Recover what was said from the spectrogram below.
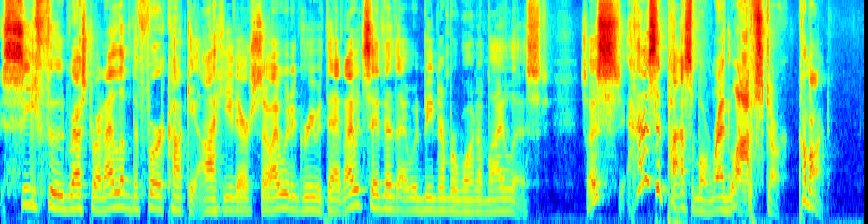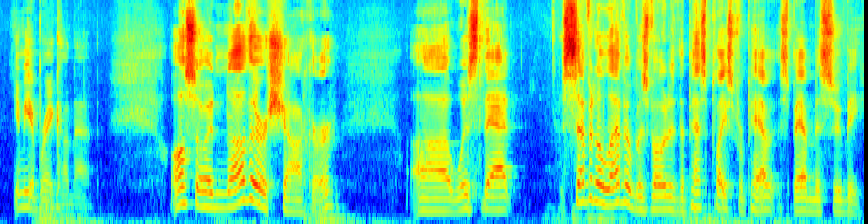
seafood restaurant. I love the furikake ahi there, so I would agree with that. I would say that that would be number one on my list. So how is it possible, Red Lobster? Come on, give me a break on that. Also, another shocker uh, was that 7 Eleven was voted the best place for Spam Musubi.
